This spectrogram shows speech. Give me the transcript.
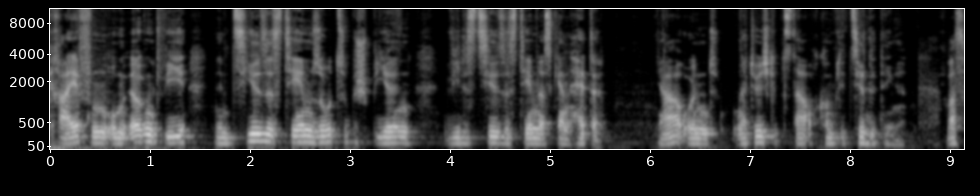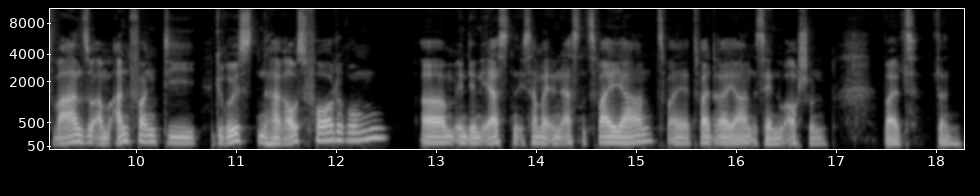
greifen, um irgendwie ein Zielsystem so zu bespielen, wie das Zielsystem das gern hätte. Ja, und natürlich gibt es da auch komplizierte Dinge. Was waren so am Anfang die größten Herausforderungen ähm, in den ersten, ich sag mal, in den ersten zwei Jahren, zwei, zwei, drei Jahren, ist ja nur auch schon bald dann,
